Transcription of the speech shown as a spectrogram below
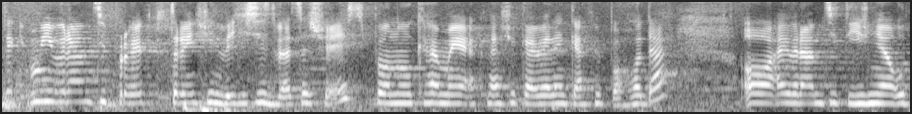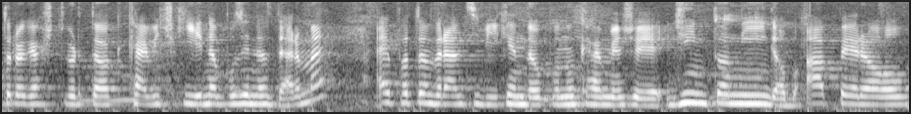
Tak my v rámci projektu Trenčín 2026 ponúkame ak naše kaviareň Kafe Pohoda, o, aj v rámci týždňa, útorok a štvrtok kavičky jedna plus jedna zdarma, aj potom v rámci víkendov ponúkame, že je gin tonic alebo aperol,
